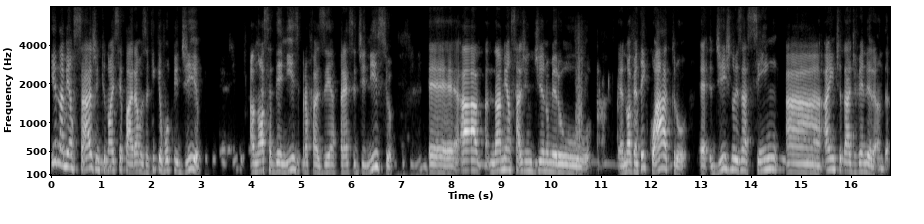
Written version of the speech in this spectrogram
E na mensagem que nós separamos aqui, que eu vou pedir a nossa Denise para fazer a prece de início, é, a, na mensagem dia número é, 94, é, diz-nos assim a, a entidade veneranda.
